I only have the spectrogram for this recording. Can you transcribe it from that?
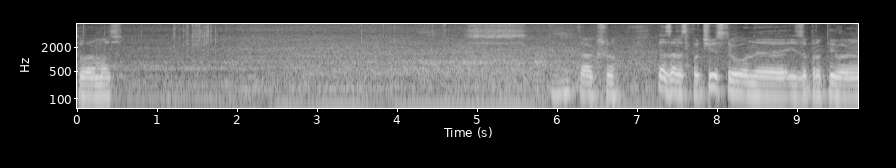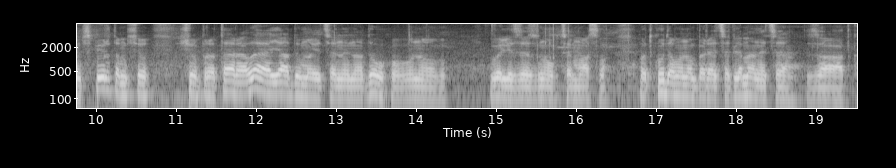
тормоз. Так що я зараз почистив е, ізопропіловим спиртом, все, все протер, але я думаю, це ненадовго, воно вилізе знов це масло. Откуда воно береться, для мене це загадка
